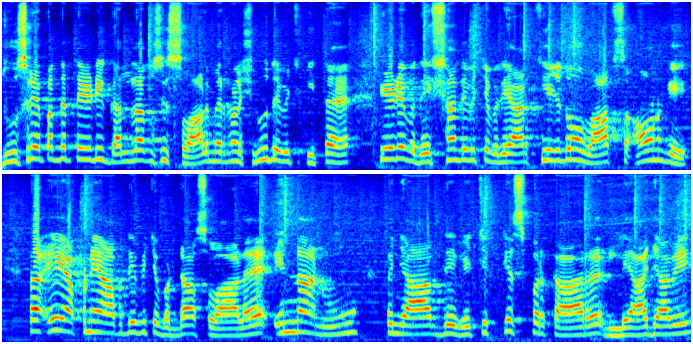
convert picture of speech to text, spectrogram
ਦੂਸਰੇ ਪੱਧਰ ਤੇ ਜਿਹੜੀ ਗੱਲ ਦਾ ਤੁਸੀਂ ਸਵਾਲ ਮੇਰੇ ਨਾਲ ਸ਼ੁਰੂ ਦੇ ਵਿੱਚ ਕੀਤਾ ਹੈ ਕਿ ਜਿਹੜੇ ਵਿਦੇਸ਼ਾਂ ਦੇ ਵਿੱਚ ਵਿਦਿਆਰਥੀ ਜਦੋਂ ਵਾਪਸ ਆਉਣਗੇ ਤਾਂ ਇਹ ਆਪਣੇ ਆਪ ਦੇ ਵਿੱਚ ਵੱਡਾ ਸਵਾਲ ਹੈ, ਇਹਨਾਂ ਨੂੰ ਪੰਜਾਬ ਦੇ ਵਿੱਚ ਕਿਸ ਪ੍ਰਕਾਰ ਲਿਆ ਜਾਵੇ?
